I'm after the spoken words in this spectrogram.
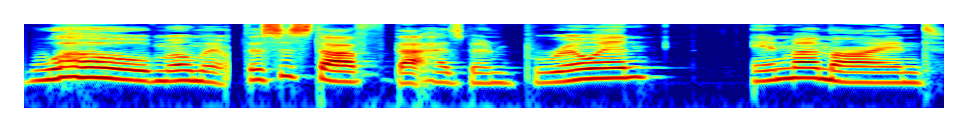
whoa moment. This is stuff that has been brewing in my mind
